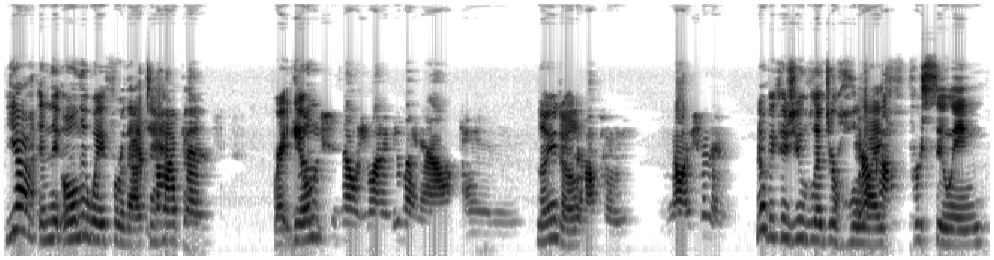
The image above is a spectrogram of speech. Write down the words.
Yeah, and the only way for that And to happen, Says, right? The you only should know what you want to do by now, and No, you don't. then I'll say, no, I shouldn't. No, because you've lived your whole Yeah. life pursuing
